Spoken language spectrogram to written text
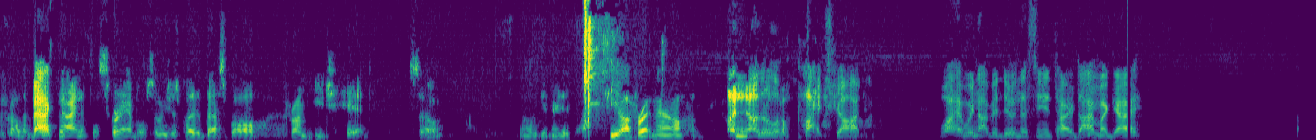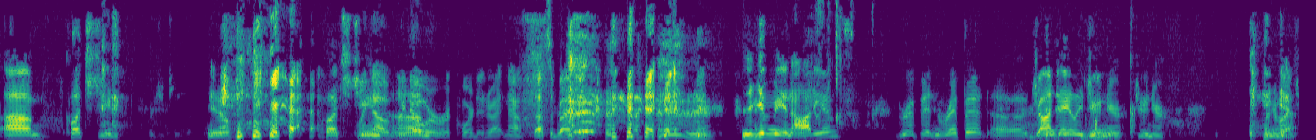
But on the back nine, it's a scramble, so we just play the best ball from each hit. So I'll get ready to tee off right now. Another little pipe shot. Why have we not been doing this the entire time, my guy? Um, clutch gene. You know, yeah. clutch We gene. know we know Um, we're recorded right now. That's about it. you give me an audience, grip it and rip it. Uh, John Daly Jr. Jr. Pretty Yeah. much.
